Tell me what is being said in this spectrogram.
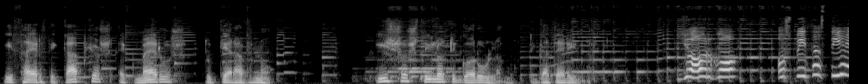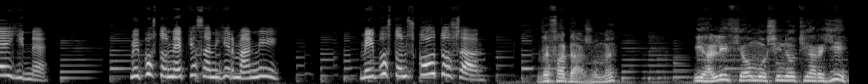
ή θα έρθει κάποιος εκ μέρους του κεραυνού. Ίσως στείλω την κορούλα μου, την Κατερίνα. Γιώργο, ο Σπίθας τι έγινε; Μήπως τον έπιασαν οι Γερμανοί; Μήπως τον σκότωσαν; Δεν φαντάζομαι. Η αλήθεια όμως είναι ότι αργεί.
